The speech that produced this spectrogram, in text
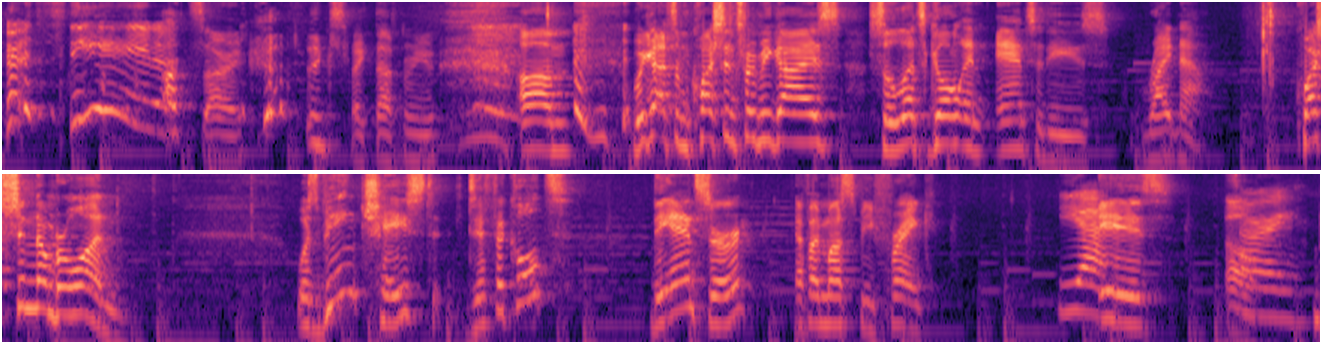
Proceed. I'm sorry. I didn't expect that from you. Um, we got some questions from you guys, so let's go and answer these right now. Question number one Was being chaste difficult? The answer, if I must be frank, Yes. is. oh, Sorry.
